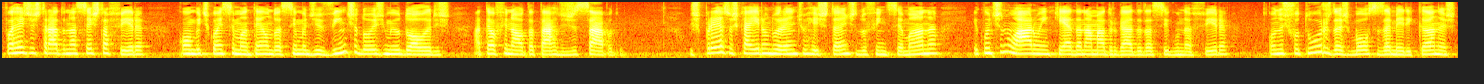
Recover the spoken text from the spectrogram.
foi registrado na sexta-feira, com o Bitcoin se mantendo acima de 22 mil dólares até o final da tarde de sábado. Os preços caíram durante o restante do fim de semana e continuaram em queda na madrugada da segunda-feira, quando os futuros das bolsas americanas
